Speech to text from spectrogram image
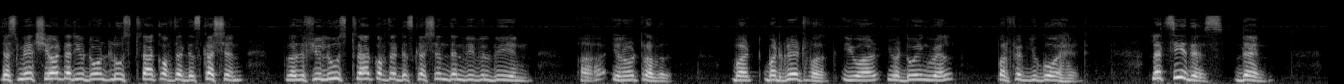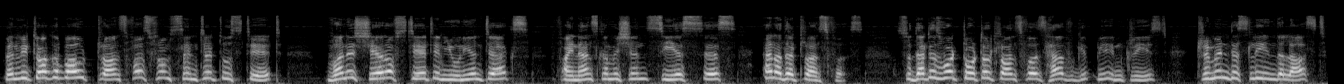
Just make sure that you don't lose track of the discussion because if you lose track of the discussion then we will be in uh, you know trouble. But but great work. You are you are doing well. Perfect. You go ahead. Let's see this then. When we talk about transfers from center to state, one is share of state in union tax, finance commission, CSS and other transfers. So that is what total transfers have increased tremendously in the last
